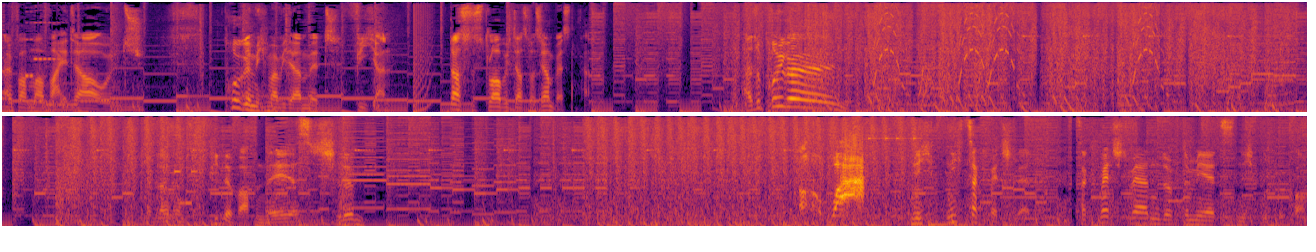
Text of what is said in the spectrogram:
einfach mal weiter und prügel mich mal wieder mit Viechern. Das ist, glaube ich, das, was ich am besten kann. Also prügeln! Ich habe langsam viele Waffen, ey, das ist schlimm. Oh, wow! Nicht, nicht zerquetscht werden. Zerquetscht werden dürfte mir jetzt nicht gut bekommen.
